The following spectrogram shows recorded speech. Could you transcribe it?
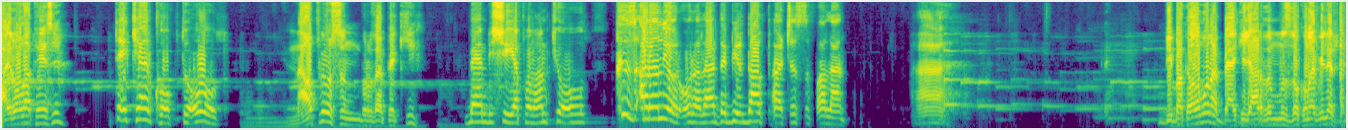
Hayrola teyze? Teker koptu oğul. Ne yapıyorsun burada peki? Ben bir şey yapamam ki oğul. Kız aranıyor oralarda bir dal parçası falan. Ha. Bir bakalım ona belki yardımımız dokunabilir.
